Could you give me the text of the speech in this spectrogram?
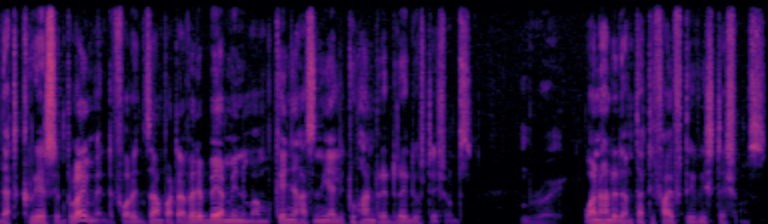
that creates employment. For example, at a very bare minimum, Kenya has nearly 200 radio stations, Right. 135 TV stations,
